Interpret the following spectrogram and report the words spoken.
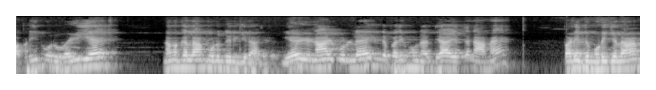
அப்படின்னு ஒரு வழியை நமக்கெல்லாம் கொடுத்திருக்கிறார்கள். ஏழு நாளுக்குள்ள இந்த பதிமூணு அத்தியாயத்தை நாம் படித்து முடிக்கலாம்.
